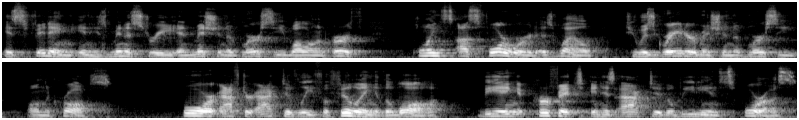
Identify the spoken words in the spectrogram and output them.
is fitting in his ministry and mission of mercy while on earth, points us forward as well to his greater mission of mercy on the cross. For after actively fulfilling the law, being perfect in his active obedience for us,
